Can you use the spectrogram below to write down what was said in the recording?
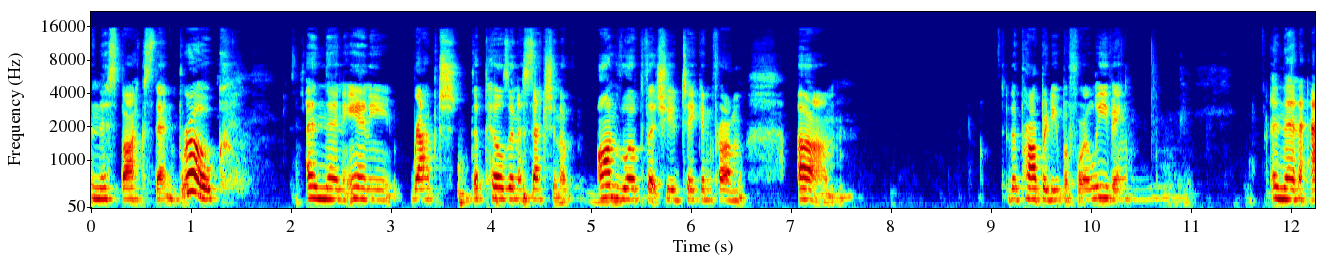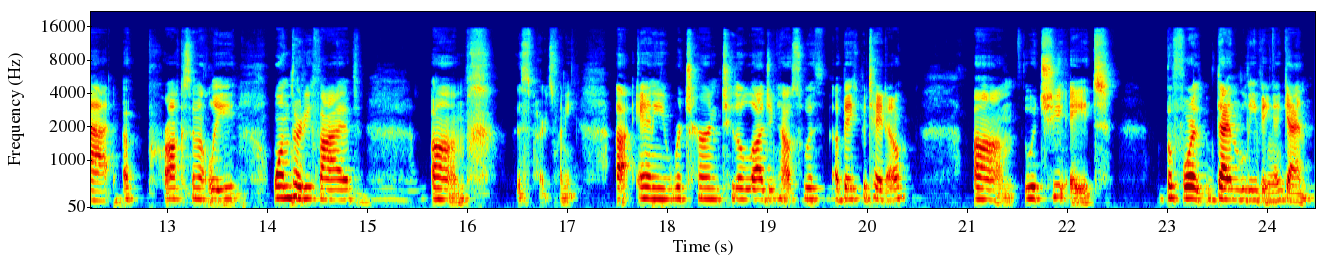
and this box then broke. And then Annie wrapped the pills in a section of envelope that she had taken from um, the property before leaving. And then at approximately 1:35, um, this part's funny. Uh, Annie returned to the lodging house with a baked potato, um, which she ate before then leaving again.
